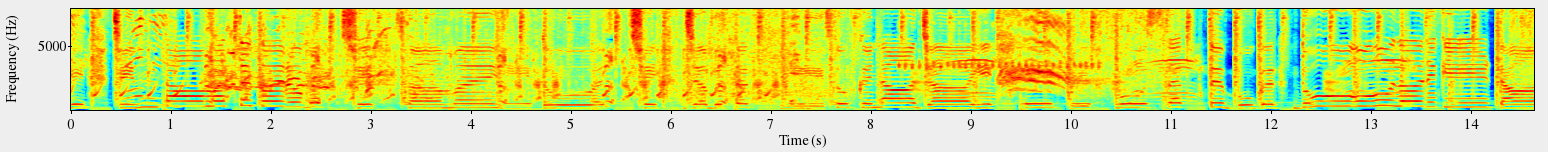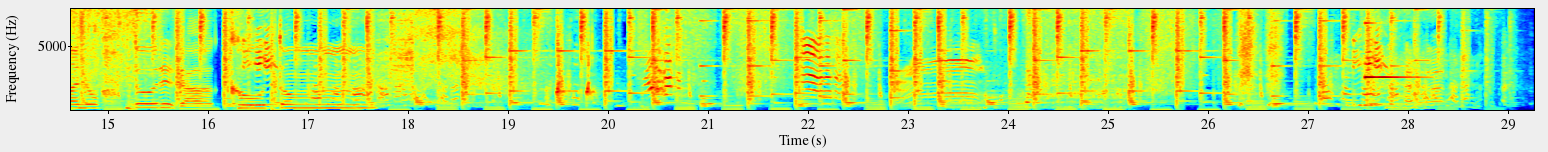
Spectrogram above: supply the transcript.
हैं चिंता मत करो बच्चे, समय दो अच्छे। जब तक ये सुख ना जाए, एक वो सख्त बुगर धूल और कीटाणु दूर रखो तुम।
